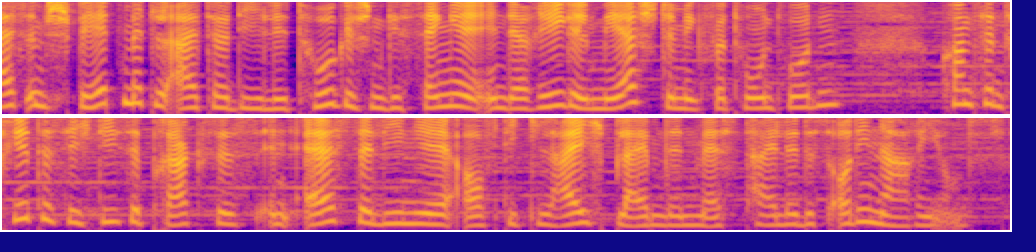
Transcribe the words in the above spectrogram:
Als im Spätmittelalter die liturgischen Gesänge in der Regel mehrstimmig vertont wurden, konzentrierte sich diese Praxis in erster Linie auf die gleichbleibenden Messteile des Ordinariums.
